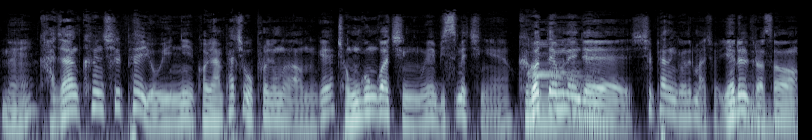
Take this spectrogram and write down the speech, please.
네. 가장 큰 실패 요인이 거의 한 85% 정도 나오는 게 전공과 직무의 미스매칭이에요. 그것 아. 때문에 이제 실패하는 경우들이 많죠. 예를 들어서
